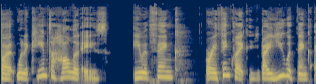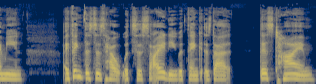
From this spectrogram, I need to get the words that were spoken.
But when it came to holidays, you would think, or I think like by you would think, I mean, I think this is how what society would think is that this time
